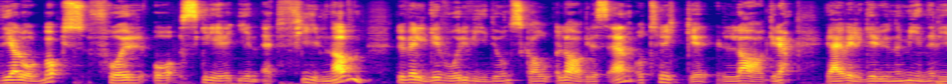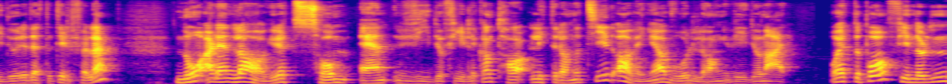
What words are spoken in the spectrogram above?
dialogboks for å skrive inn et filnavn. Du velger hvor videoen skal lagres en, og trykker lagre. Jeg velger under mine videoer i dette tilfellet. Nå er den lagret som en videofil. Det kan ta litt tid, avhengig av hvor lang videoen er. Og etterpå finner du den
